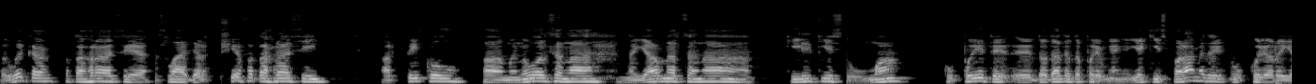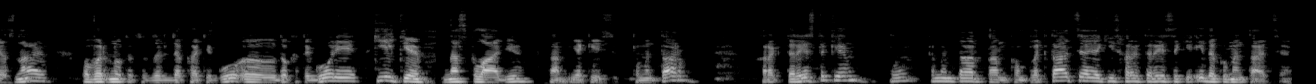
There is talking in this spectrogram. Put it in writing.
велика фотографія, слайдер ще фотографій, артикул, минула ціна, наявна ціна, кількість, сума, купити, е, додати до порівняння. Якісь параметри, ну, кольори я знаю, повернутися до, до, е, категорії, скільки на складі, там якийсь коментар, характеристики, Ну, Коментар, там комплектація, якісь характеристики і документація.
